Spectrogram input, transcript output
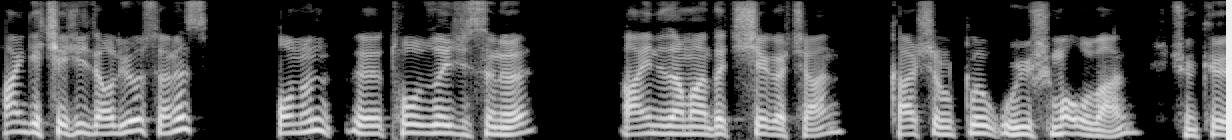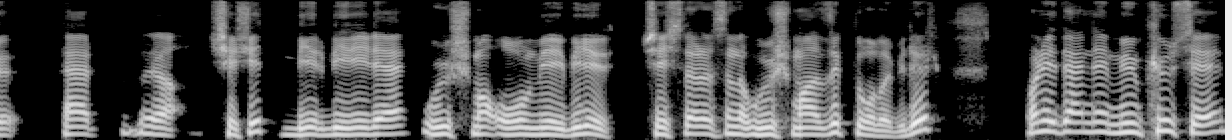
hangi çeşidi alıyorsanız onun e, tozlayıcısını aynı zamanda çiçek açan, karşılıklı uyuşma olan çünkü her e, çeşit birbiriyle uyuşma olmayabilir. Çeşitler arasında uyuşmazlık da olabilir. O nedenle mümkünse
